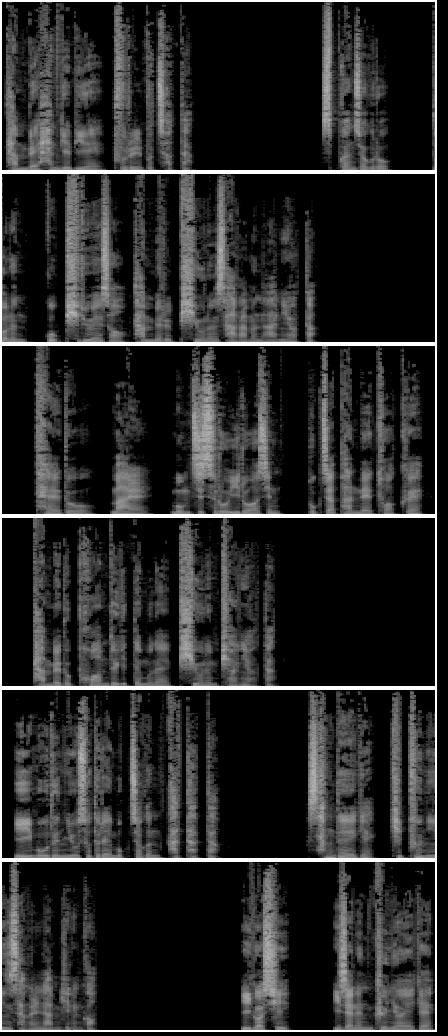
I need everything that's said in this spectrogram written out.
담배 한 개비에 불을 붙였다. 습관적으로 또는 꼭 필요해서 담배를 피우는 사람은 아니었다. 태도, 말, 몸짓으로 이루어진 복잡한 네트워크에 담배도 포함되기 때문에 피우는 편이었다. 이 모든 요소들의 목적은 같았다. 상대에게 깊은 인상을 남기는 것. 이것이 이제는 그녀에게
